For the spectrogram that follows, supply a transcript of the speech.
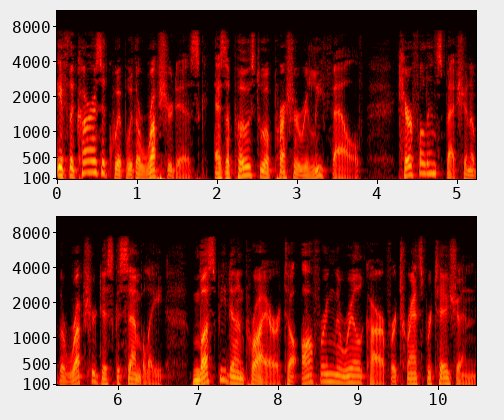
If the car is equipped with a rupture disc as opposed to a pressure relief valve, careful inspection of the rupture disc assembly must be done prior to offering the railcar for transportation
